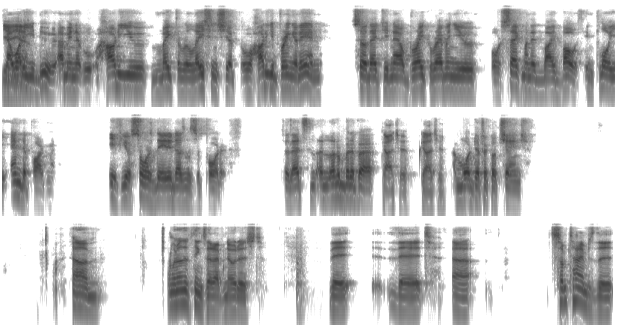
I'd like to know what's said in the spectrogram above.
yeah, now, what yeah. do you do? I mean, how do you make the relationship or how do you bring it in so that you now break revenue or segment it by both employee and department if your source data doesn't support it? So that's a little bit of a, Gotcha, gotcha. a more difficult change. Um, one of the things that I've noticed that that uh, sometimes the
